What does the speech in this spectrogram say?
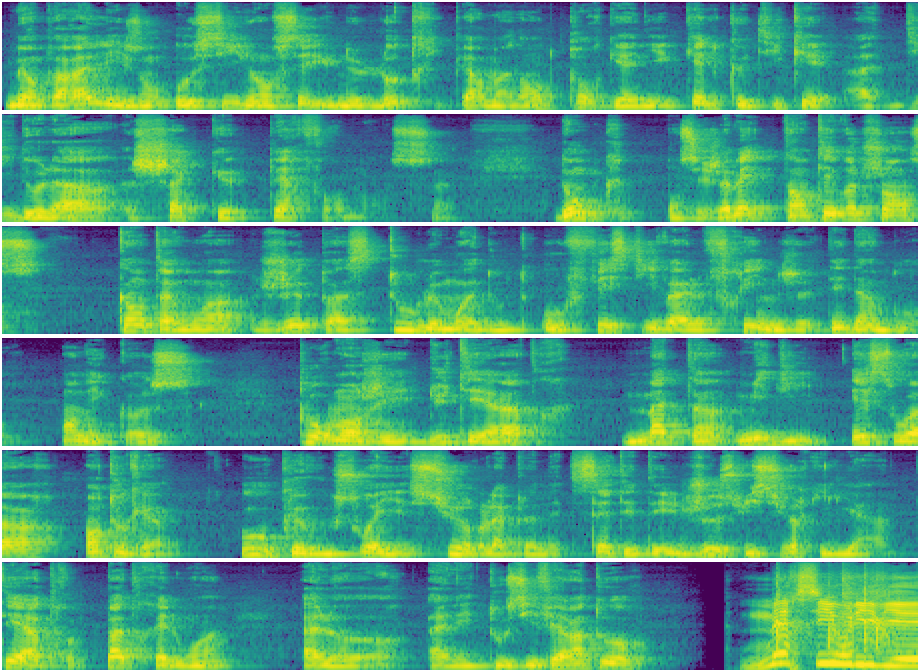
Mais en parallèle, ils ont aussi lancé une loterie permanente pour gagner quelques tickets à 10 dollars chaque performance. Donc, on ne sait jamais, tentez votre chance. Quant à moi, je passe tout le mois d'août au Festival Fringe d'Édimbourg en Écosse pour manger du théâtre matin, midi et soir. En tout cas, où que vous soyez sur la planète cet été, je suis sûr qu'il y a un théâtre pas très loin. Alors, allez tous y faire un tour. Merci Olivier.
